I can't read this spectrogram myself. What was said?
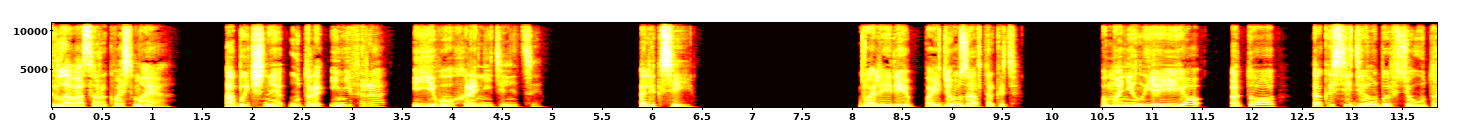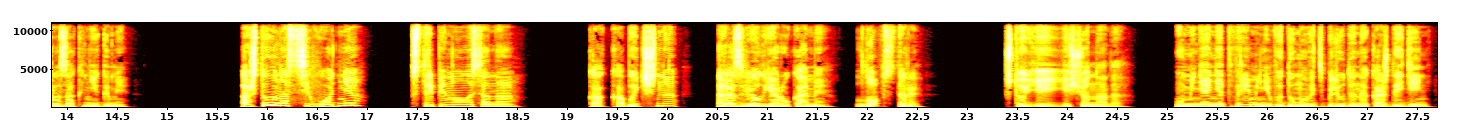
Глава 48. Обычное утро Инифера и его хранительницы. Алексей. «Валерия, пойдем завтракать». Поманил я ее, а то так и сидела бы все утро за книгами. «А что у нас сегодня?» — встрепенулась она. «Как обычно», — развел я руками, — «лобстеры». «Что ей еще надо? У меня нет времени выдумывать блюда на каждый день.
